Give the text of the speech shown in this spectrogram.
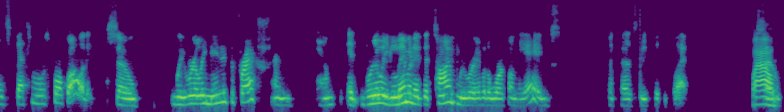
his specimen was poor quality. So we really needed the fresh, and, and it really limited the time we were able to work on the eggs because he couldn't flex. Wow. So,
